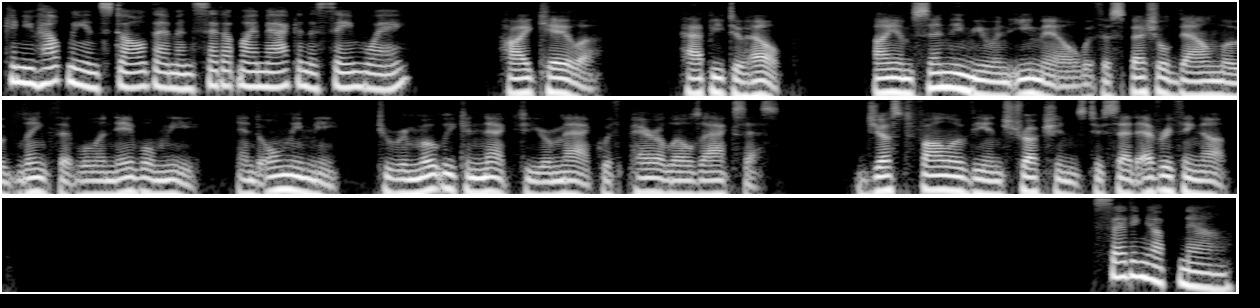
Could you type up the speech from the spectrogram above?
Can you help me install them and set up my Mac in the same way? Hi Kayla. Happy to help. I am sending you an email with a special download link that will enable me, and only me, to remotely connect to your Mac with Parallels Access. Just follow the instructions to set everything up. Setting up now.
